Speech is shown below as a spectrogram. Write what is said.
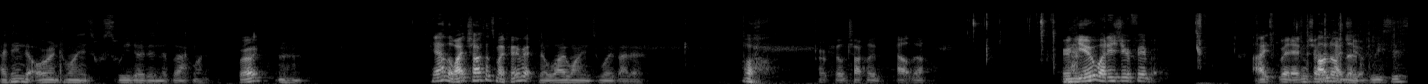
I think the orange one is sweeter than the black one. Right. Mhm. Yeah, the white chocolate's my favorite. The white one is way better. Oh, I feel chocolate out though. And you? What is your favorite? I Wait, I didn't try to of touch the you. Reese's.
